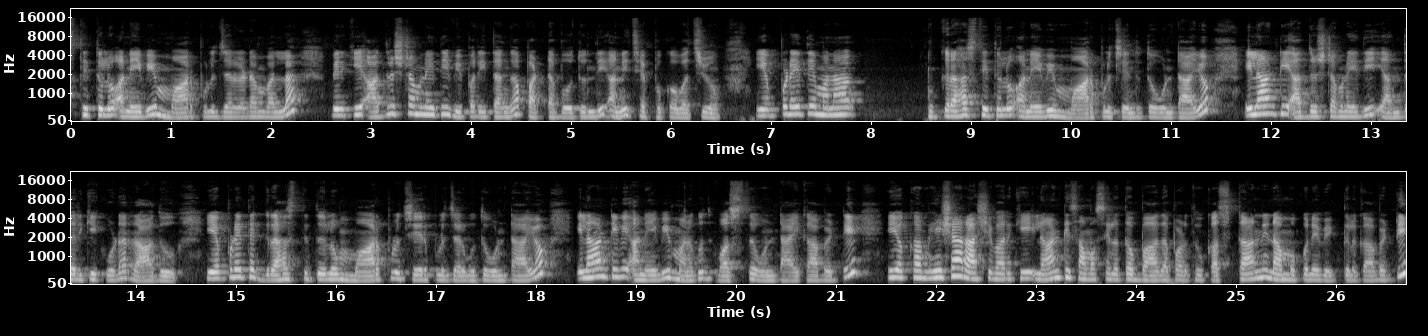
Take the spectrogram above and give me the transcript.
స్థితులు అనేవి మార్పులు జరగడం వల్ల వీరికి అదృష్టం అనేది విపరీతంగా పట్టబోతుంది అని చెప్పుకోవచ్చు. ఎప్పుడైతే మన గ్రహస్థితులు అనేవి మార్పులు చెందుతూ ఉంటాయో ఇలాంటి అదృష్టం అనేది అందరికీ కూడా రాదు. ఎప్పుడైతే గ్రహస్థితులు మార్పులు చేర్పులు జరుగుతూ ఉంటాయో ఇలాంటివి అనేవి మనకు వస్తూ ఉంటాయి కాబట్టి ఈ యొక్క మేషారాశి వారికి ఇలాంటి సమస్యలతో బాధపడుతూ కష్టాన్ని నమ్ముకునే వ్యక్తులు కాబట్టి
